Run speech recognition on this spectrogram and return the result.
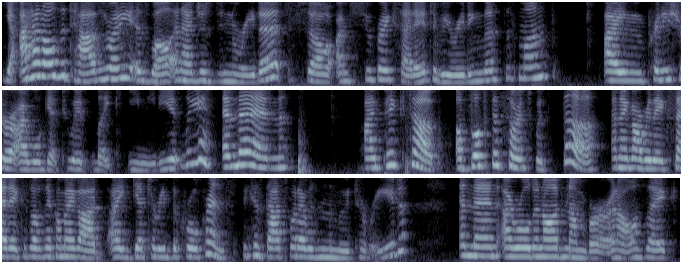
Yeah, I had all the tabs ready as well, and I just didn't read it. So I'm super excited to be reading this this month. I'm pretty sure I will get to it like immediately. And then I picked up a book that starts with the, and I got really excited because I was like, oh my god, I get to read The Cruel Prince because that's what I was in the mood to read. And then I rolled an odd number and I was like,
